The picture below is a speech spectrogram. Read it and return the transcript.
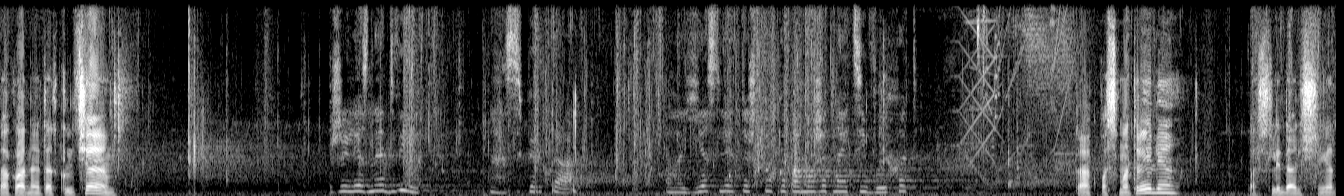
Так, ладно, это отключаем. Железная дверь. А, заперта. А если эта штука поможет найти выход? Так, посмотрели. Пошли дальше. Я...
